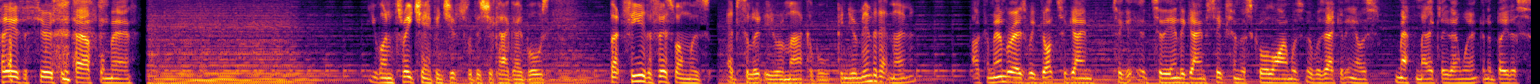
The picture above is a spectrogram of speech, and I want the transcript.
He is a seriously powerful man. You won three championships with the Chicago Bulls, but for you, the first one was absolutely remarkable. Can you remember that moment? I can remember as we got to game to, to the end of game six, and the scoreline was it was you know, it was mathematically they weren't going to beat us,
